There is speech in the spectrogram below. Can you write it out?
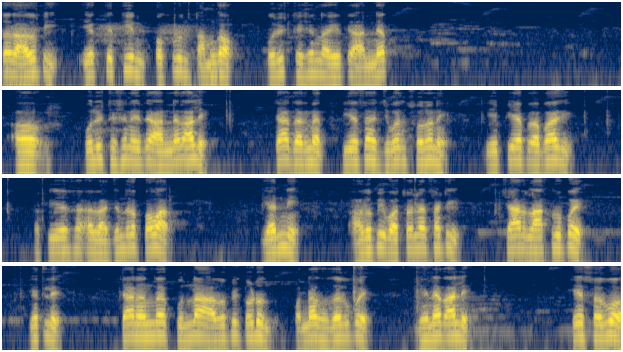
तर आरोपी एक ते तीन पकडून तामगाव पोलीस स्टेशनला येथे आणण्यात पोलीस स्टेशन येथे आणण्यात आले. त्या दरम्यान P S I Jeevan Sonawane A P I प्रभारी P S I Rajendra Pawar यांनी आरोपी वाचवण्यासाठी चार लाख रुपये घेतले. त्यानंतर पुन्हा आरोपीकडून पन्नास हजार रुपये घेण्यात आले. हे सर्व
